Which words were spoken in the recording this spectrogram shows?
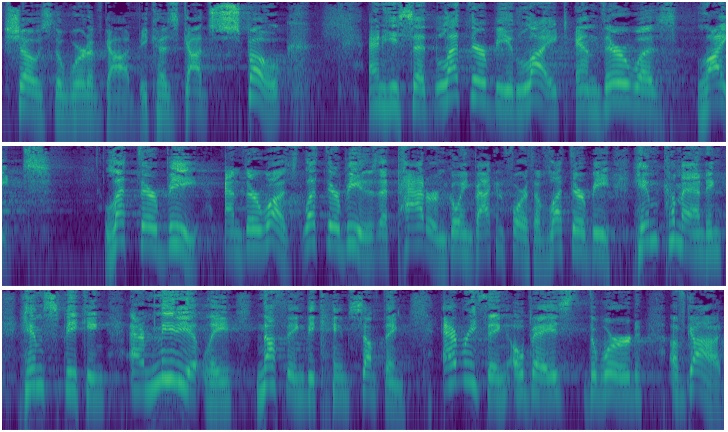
shows the word of God because God spoke and he said, let there be light and there was light. Let there be and there was. Let there be. There's that pattern going back and forth of let there be. Him commanding, Him speaking, and immediately nothing became something. Everything obeys the Word of God.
